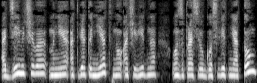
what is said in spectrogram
От Демичева мне ответа нет, но, очевидно, он запросил Гослит не о том,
